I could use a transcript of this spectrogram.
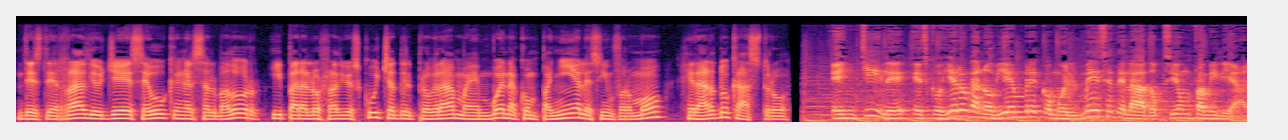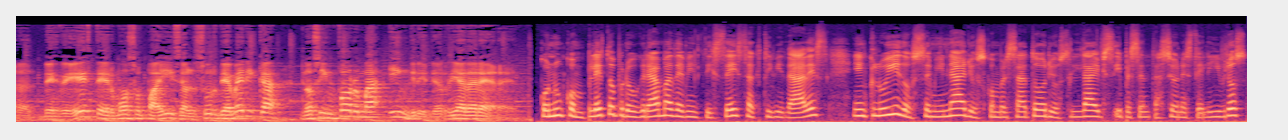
Desde Radio YSUC en El Salvador y para los radioescuchas del programa En Buena Compañía les informó Gerardo Castro. En Chile escogieron a noviembre como el mes de la adopción familiar. Desde este hermoso país al sur de América nos informa Ingrid Riederer con un completo programa de 26 actividades, incluidos seminarios, conversatorios, lives y presentaciones de libros,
